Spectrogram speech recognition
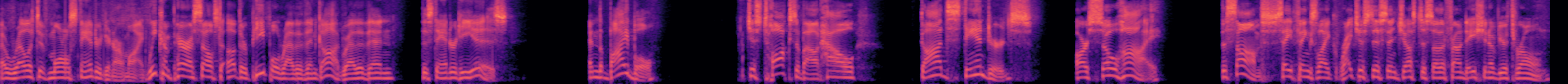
a relative moral standard in our mind. We compare ourselves to other people rather than God, rather than the standard he is. And the Bible just talks about how God's standards are so high. The Psalms say things like righteousness and justice are the foundation of your throne.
